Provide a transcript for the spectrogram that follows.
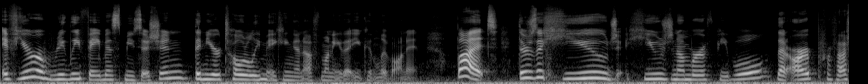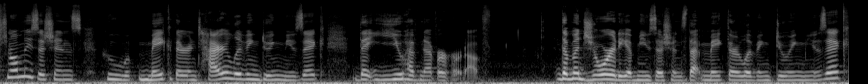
if you're a really famous musician, then you're totally making enough money that you can live on it. But there's a huge, huge number of people that are professional musicians who make their entire living doing music that you have never heard of. The majority of musicians that make their living doing music,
